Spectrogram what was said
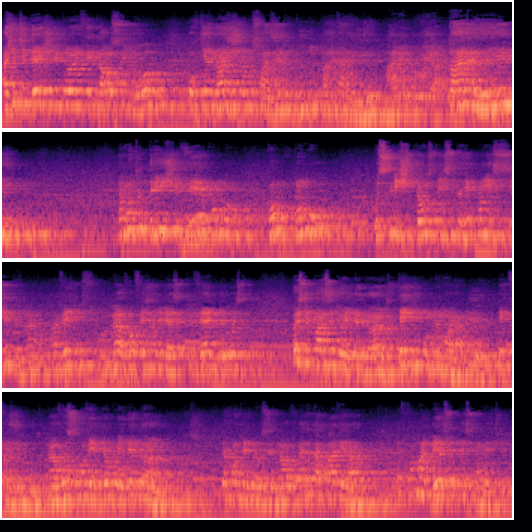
a gente deixa de glorificar o Senhor, porque nós estamos fazendo tudo para Ele. Aleluia. Para Ele. É muito triste ver como, como, como os cristãos têm sido reconhecidos. Né? Uma vez meu avô fez um aniversário, que velho, depois, depois que passa de 80 anos, tem que comemorar, tem que fazer tudo. Meu avô se converteu com 80 anos. Já contei para vocês, meu avô era capaz de lá. Ele foi uma bênção ter se convertido.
